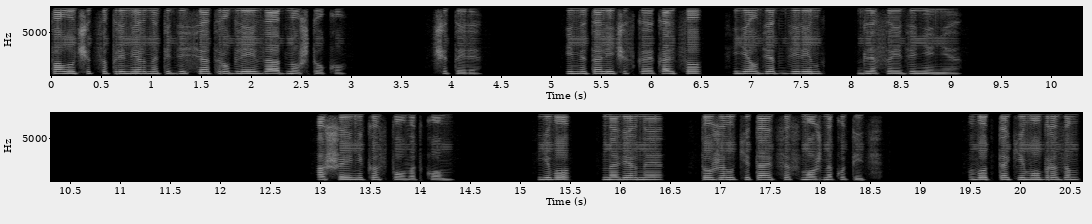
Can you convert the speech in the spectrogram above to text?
Получится примерно 50 рублей за одну штуку. 4. И металлическое кольцо, Елдет Деринг, для соединения. Ошейника с поводком. Его, наверное, тоже у китайцев можно купить. Вот таким образом,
